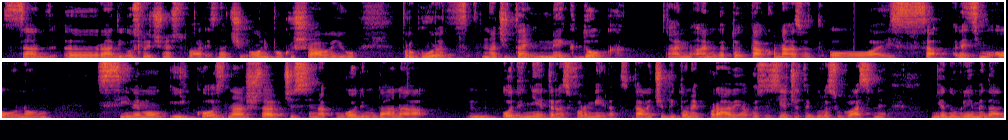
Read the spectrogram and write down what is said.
sad e, radi o sličnoj stvari. Znači, oni pokušavaju progurat, znači, taj Mac Dock, ajmo, ajmo ga to tako nazvat, ovaj, sa, recimo, ovom novom Cinemom i ko zna šta će se nakon godinu dana od nje transformirati. Da li će biti onaj pravi, ako se sjećate, bile su glasine jedno vrijeme da,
